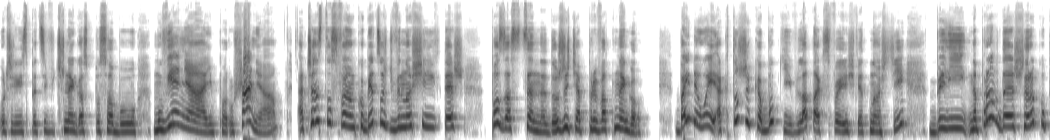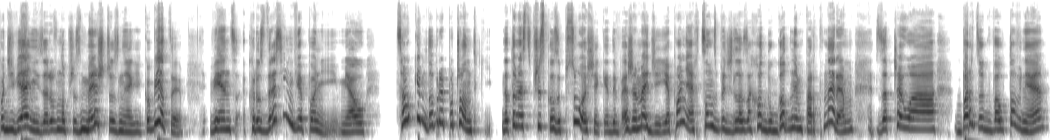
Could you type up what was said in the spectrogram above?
uczyli specyficznego sposobu mówienia i poruszania, a często swoją kobiecość wynosili też poza scenę do życia prywatnego. By the way, aktorzy kabuki w latach swojej świetności byli naprawdę szeroko podziwiani zarówno przez mężczyzn, jak i kobiety, więc crossdressing w Japonii miał całkiem dobre początki. Natomiast wszystko zepsuło się, kiedy w erze Meiji Japonia, chcąc być dla Zachodu godnym partnerem, zaczęła bardzo gwałtownie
